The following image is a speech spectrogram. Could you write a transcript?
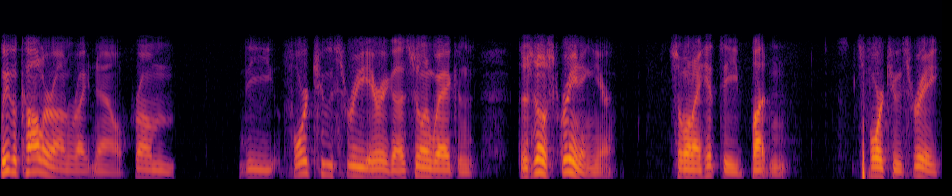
we have a caller on right now from the 423 area. That's the only way I can. There's no screening here. So when I hit the button, it's 423.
